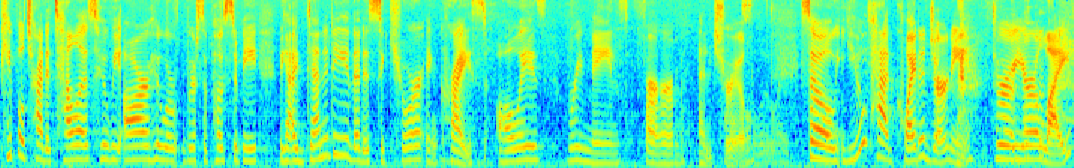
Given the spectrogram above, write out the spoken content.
people try to tell us who we are, who we're, we're supposed to be, the identity that is secure in Christ always remains firm and true. Absolutely. So you've had quite a journey through your life.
